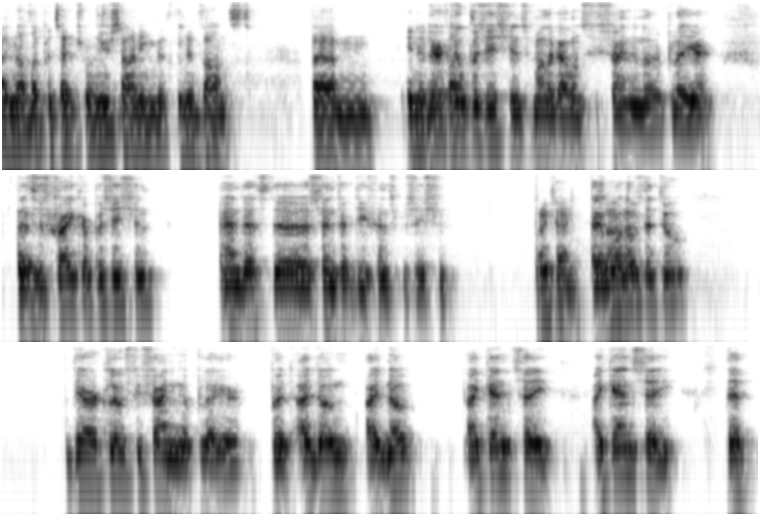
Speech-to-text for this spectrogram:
another potential new signing that's been advanced. Um, in there are two positions Malaga wants to sign another player. That's a striker position and that's the center defense position. Okay. And so one of the two, they are close to signing a player, but I don't. I know. I can't say. I can say that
